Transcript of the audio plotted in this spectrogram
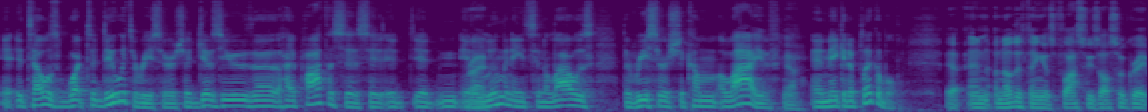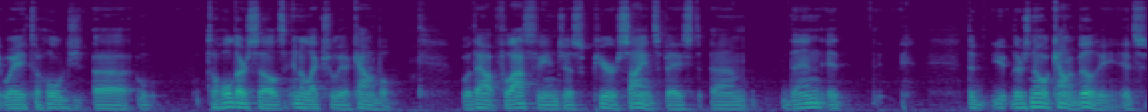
it, it, tells what to do with the research. It gives you the hypothesis. It it it, it right. illuminates and allows the research to come alive yeah. and make it applicable. Yeah, and another thing is philosophy is also a great way to hold uh, to hold ourselves intellectually accountable. Without philosophy and just pure science based, um, then it the, you, there's no accountability. It's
